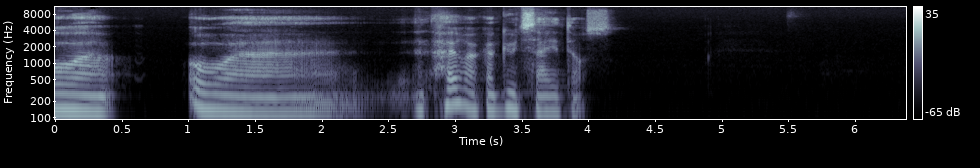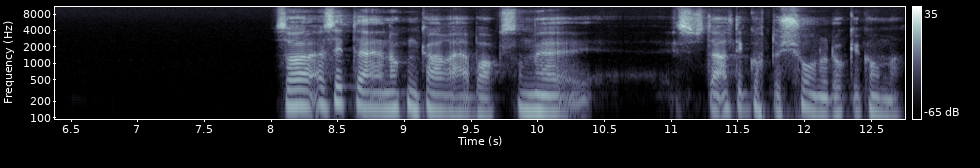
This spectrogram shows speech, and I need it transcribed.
Og, og uh, høre hva Gud sier til oss. Så jeg sitter noen karer her bak som jeg, jeg syns det er alltid godt å se når dere kommer.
